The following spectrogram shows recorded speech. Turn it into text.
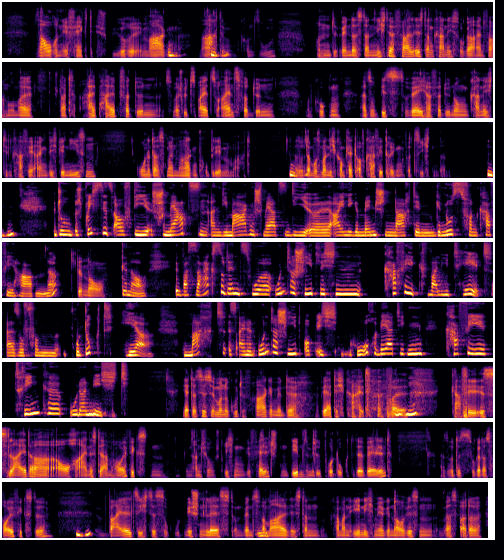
sauren Effekt spüre im Magen nach mhm. dem Konsum. Und wenn das dann nicht der Fall ist, dann kann ich sogar einfach nur mal statt halb-halb verdünnen, zum Beispiel zwei zu eins verdünnen und gucken, also bis zu welcher Verdünnung kann ich den Kaffee eigentlich genießen, ohne dass mein Magen Probleme macht. Also mhm. da muss man nicht komplett auf Kaffee trinken verzichten dann. Mhm. Du sprichst jetzt auf die Schmerzen an, die Magenschmerzen, die äh, einige Menschen nach dem Genuss von Kaffee haben, ne? Genau. Genau. Was sagst du denn zur unterschiedlichen Kaffeequalität, also vom Produkt her? Macht es einen Unterschied, ob ich hochwertigen Kaffee trinke oder nicht? Ja, das ist immer eine gute Frage mit der Wertigkeit, weil mhm. Kaffee ist leider auch eines der am häufigsten, in Anführungsstrichen, gefälschten Lebensmittelprodukte der Welt. Also das ist sogar das häufigste, mhm. weil sich das so gut mischen lässt und wenn es mhm. vermahlen ist, dann kann man eh nicht mehr genau wissen, was war da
